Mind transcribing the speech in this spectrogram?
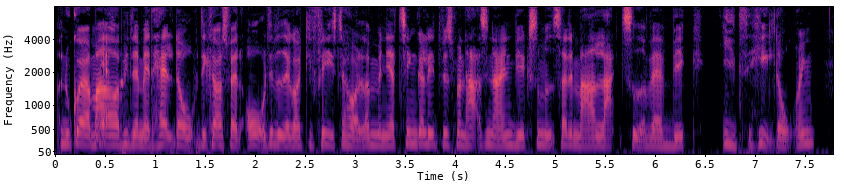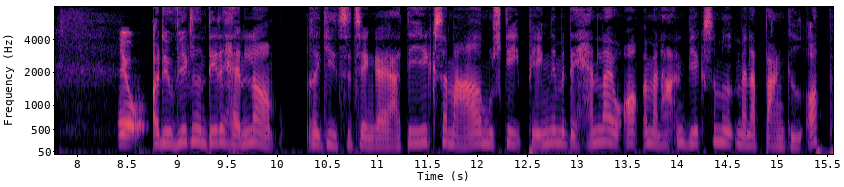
Og nu går jeg meget ja. op i det med et halvt år. Det kan også være et år, det ved jeg godt, de fleste holder, men jeg tænker lidt, hvis man har sin egen virksomhed, så er det meget lang tid at være væk i et helt år, ikke? Jo. Og det er jo virkelig det, det handler om, Rigitte, tænker jeg. Det er ikke så meget måske pengene, men det handler jo om, at man har en virksomhed, man har banket op.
